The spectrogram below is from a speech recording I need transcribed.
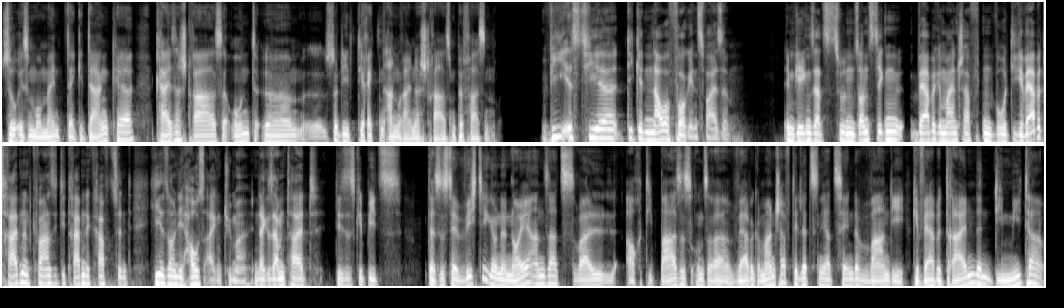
so ist im Moment der Gedanke, Kaiserstraße und ähm, so die direkten Anrainerstraßen befassen. Wie ist hier die genaue Vorgehensweise? Im Gegensatz zu den sonstigen Werbegemeinschaften, wo die Gewerbetreibenden quasi die treibende Kraft sind, hier sollen die Hauseigentümer in der Gesamtheit dieses Gebiets das ist der wichtige und der neue Ansatz, weil auch die Basis unserer Werbegemeinschaft die letzten Jahrzehnte waren die Gewerbetreibenden, die Mieter,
